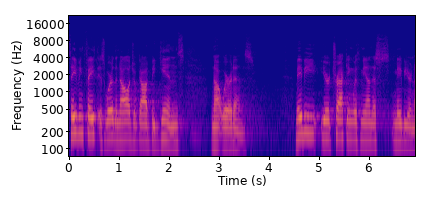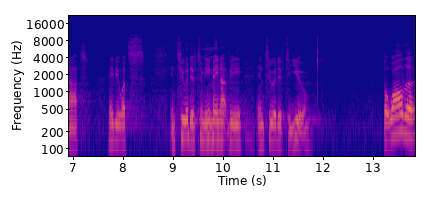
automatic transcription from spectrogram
Saving faith is where the knowledge of God begins, not where it ends. Maybe you're tracking with me on this, maybe you're not. Maybe what's intuitive to me may not be intuitive to you. But while the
